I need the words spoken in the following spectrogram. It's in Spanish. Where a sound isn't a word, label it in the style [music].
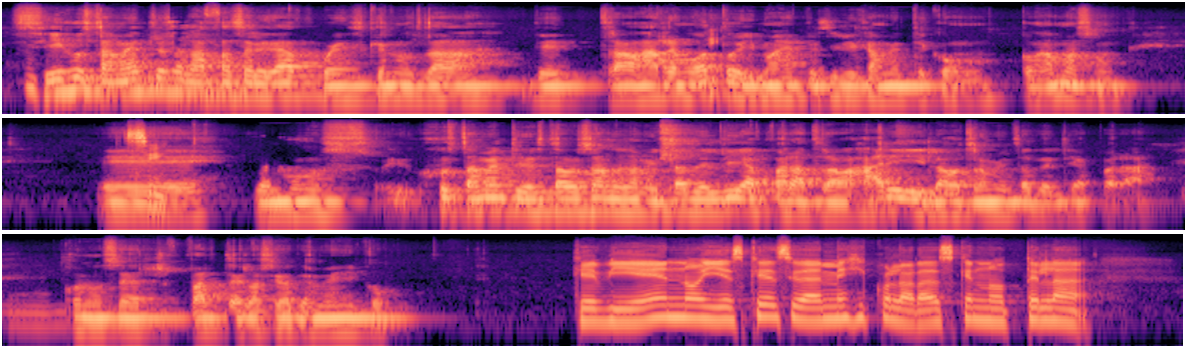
Sí, justamente esa es la facilidad pues que nos da de trabajar remoto y más específicamente con, con Amazon. Eh, sí justamente yo estaba usando la mitad del día para trabajar y la otra mitad del día para conocer parte de la Ciudad de México. Qué bien, ¿no? Y es que Ciudad de México, la verdad es que no te la,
